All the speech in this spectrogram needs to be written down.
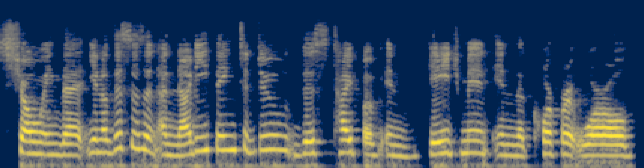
showing that you know this isn't a nutty thing to do this type of engagement in the corporate world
